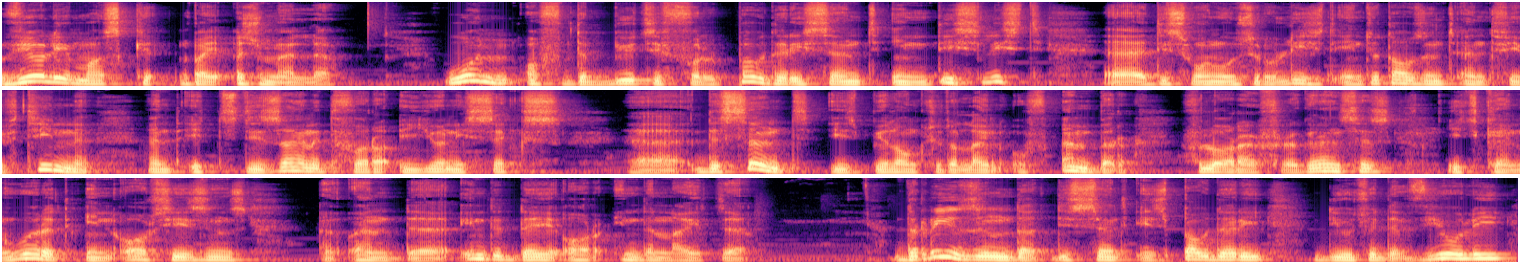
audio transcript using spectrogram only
Violet Musk by Ajmal. One of the beautiful powdery scent in this list, uh, this one was released in 2015 and it's designed for unisex uh, the scent is belong to the line of amber floral fragrances. It can wear it in all seasons uh, and uh, in the day or in the night. The reason that this scent is powdery due to the violet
